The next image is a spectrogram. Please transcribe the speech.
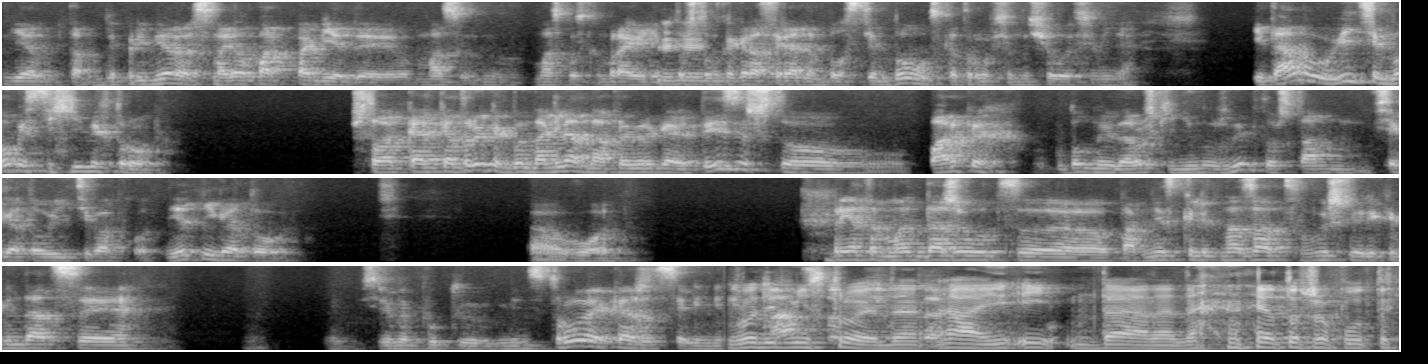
Я там, для примера, смотрел парк Победы в, Мос... в московском районе, mm-hmm. потому что он как раз рядом был с тем домом, с которого все началось у меня. И там вы увидите много стихийных троп, что, которые как бы наглядно опровергают тезис, что в парках удобные дорожки не нужны, потому что там все готовы идти в обход. Нет, не готовы. А, вот. При этом даже вот э, там несколько лет назад вышли рекомендации все время путаю Минстроя, кажется, или Вроде Минстроя, да. да. А, и, и, да, да, да, я тоже путаю.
